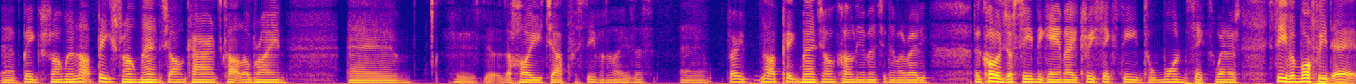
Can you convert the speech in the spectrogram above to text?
Um, big, strong man, a lot of big, strong men. Sean Carnes, Cathal O'Brien, um, who's the, the high chap, Stephen High, is it? Um, very lot of big men. Sean Connolly, I mentioned him already. Then Collon just seen the game out, three sixteen to one six winners. Stephen Murphy, uh,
